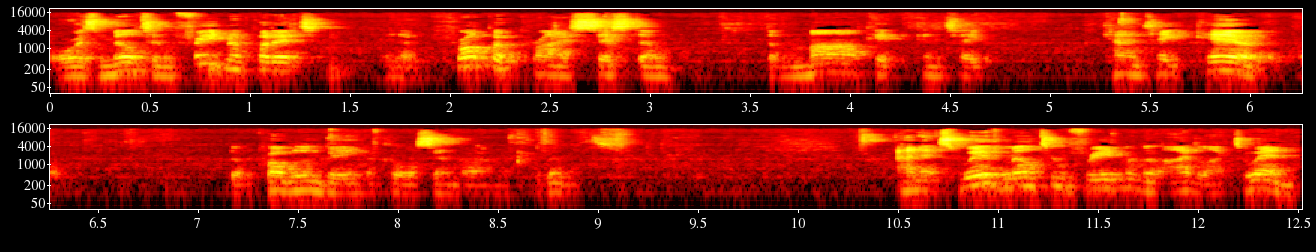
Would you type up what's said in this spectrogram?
Or as Milton Friedman put it, in a proper price system, the market can take, can take care of the problem. The problem being, of course, environmental limits. And it's with Milton Friedman that I'd like to end.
